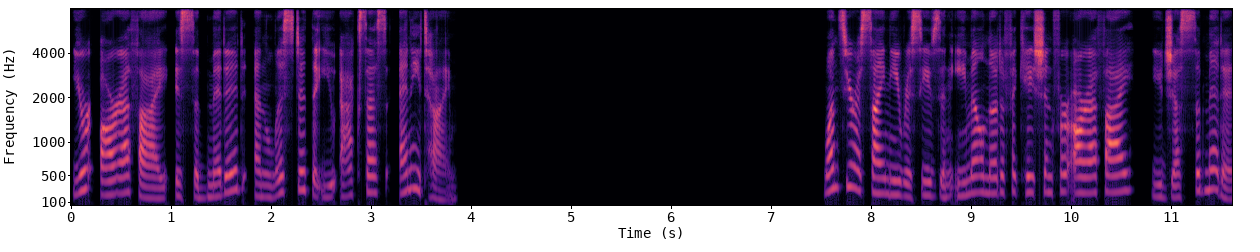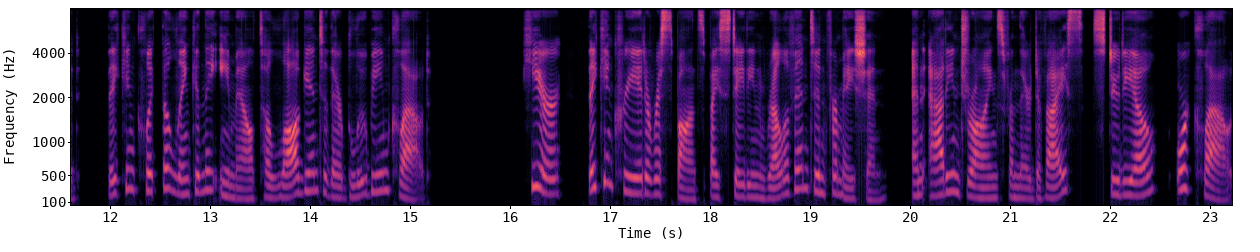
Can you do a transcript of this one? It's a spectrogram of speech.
your RFI is submitted and listed that you access anytime. Once your assignee receives an email notification for RFI you just submitted, they can click the link in the email to log into their Bluebeam Cloud. Here, they can create a response by stating relevant information and adding drawings from their device, studio, or cloud.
